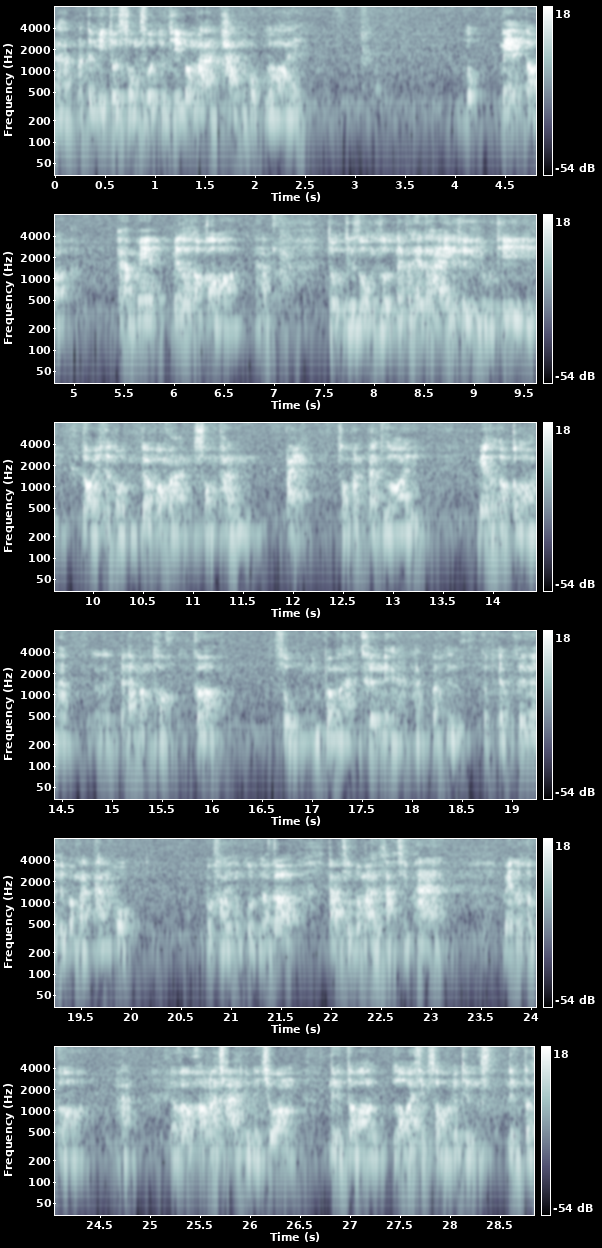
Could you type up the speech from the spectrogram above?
นะครับ มันจะมีจุดสูงสุดอยู่ที่ประมาณพันหกร้อยลูกเมตรต่อเมตรเมตรต่อกอนะครับ จุดที่สูงที่สุดในประเทศไทยก็คืออยู่ที่ดอยถนนก็ประมาณ 2,800 2,800 เมตรต่อกอนะครับแม่นน้ำบางทองก็สูงอยู่ประมาณครึ่งหนึ่งอะครับ ก็คือเกือบเกือบครึ่งก็คือประมาณพันหก ภูเขาที่สูงสุด แล้วก็ต่ำสุดประมาณ 35 เมตรต่อกอนะครับแล้วก็ความลาดชันอยู่ในช่วง 1 ต่อ 112 จนถึง 1 ต่อ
